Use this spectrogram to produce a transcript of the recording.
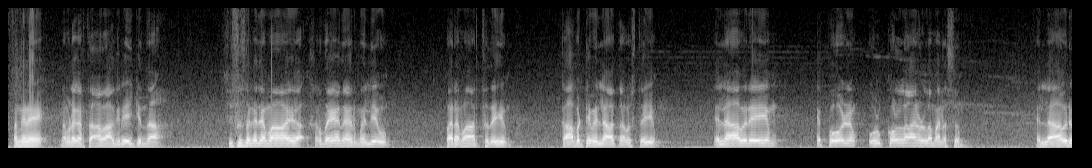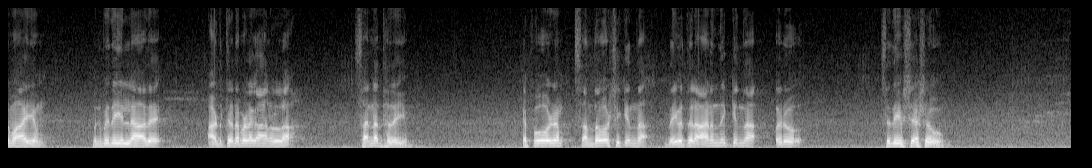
അങ്ങനെ നമ്മുടെ കർത്താവ് ആഗ്രഹിക്കുന്ന ശിശുസഹജമായ ഹൃദയ നൈർമല്യവും പരമാർത്ഥതയും കാപട്യമില്ലാത്ത അവസ്ഥയും എല്ലാവരെയും എപ്പോഴും ഉൾക്കൊള്ളാനുള്ള മനസ്സും എല്ലാവരുമായും മുൻവിധിയില്ലാതെ അടുത്തിടപഴകാനുള്ള സന്നദ്ധതയും എപ്പോഴും സന്തോഷിക്കുന്ന ദൈവത്തിൽ ആനന്ദിക്കുന്ന ഒരു സ്ഥിതിവിശേഷവും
